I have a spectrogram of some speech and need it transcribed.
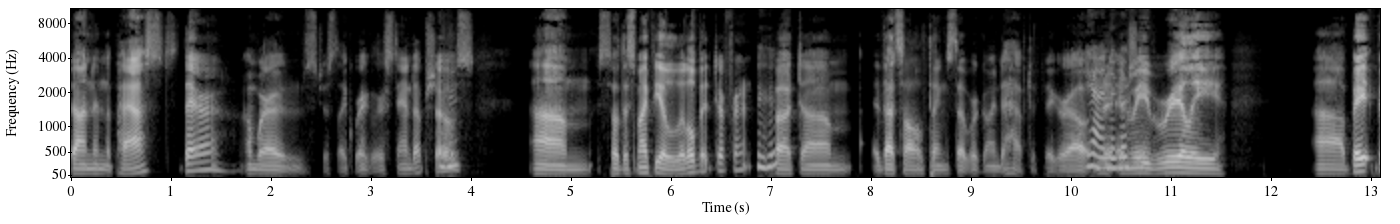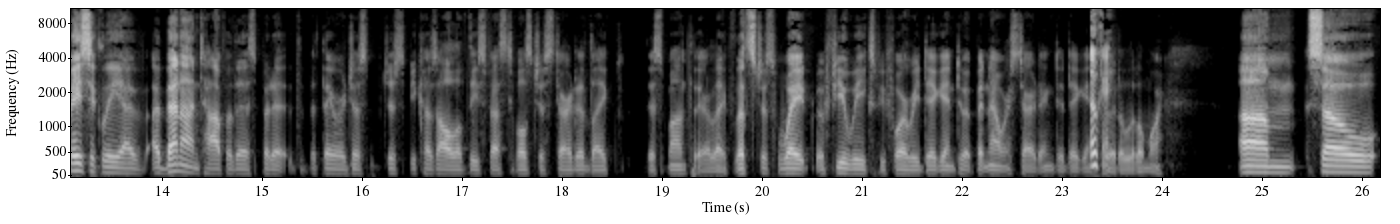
done in the past there, um, where it was just like regular stand up Mm-hmm. Um, so this might be a little bit different, Mhm. but um, that's all things that we're going to have to figure out. Yeah, and, and we really, uh, ba- basically, I've I've been on top of this, but it, but they were just just because all of these festivals just started like this month. They're like, let's just wait a few weeks before we dig into it. But now we're starting to dig into Okay. it a little more. Um, so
